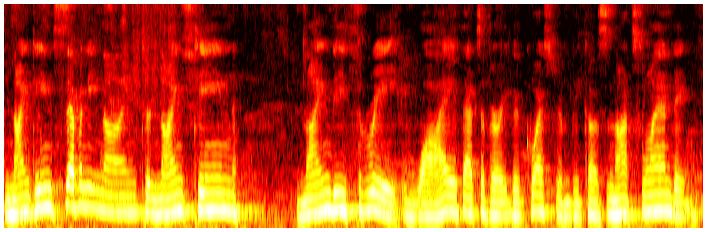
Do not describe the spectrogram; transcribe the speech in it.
1979 to 1993. Why? That's a very good question because Knots Landing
